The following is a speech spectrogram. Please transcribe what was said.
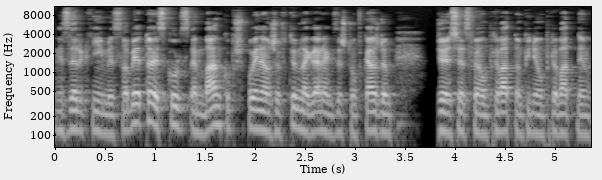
zerknijmy sobie. To jest kurs mBanku. Przypominam, że w tym nagraniu, jak zresztą w każdym, dzielę się swoją prywatną opinią, prywatnym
